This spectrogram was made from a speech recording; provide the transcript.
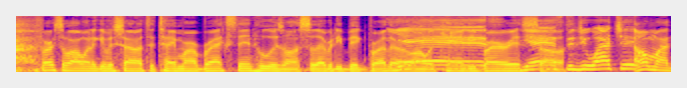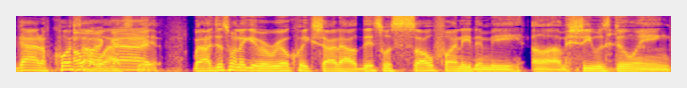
First of all, I want to give a shout out to Tamar Braxton, who is on Celebrity Big Brother along with Kandi Burruss. Yes. So Did you watch it? Oh my God, of course Oh I watched God. it. But I just want to give a real quick shout out. This was so funny to me. Um, she was doing,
